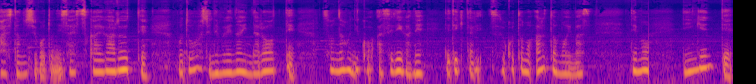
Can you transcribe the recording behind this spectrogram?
明日の仕事に差し支えがあるってもうどうして眠れないんだろうってそんな風にこう焦りがね出てきたりすることもあると思います。でも人間って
